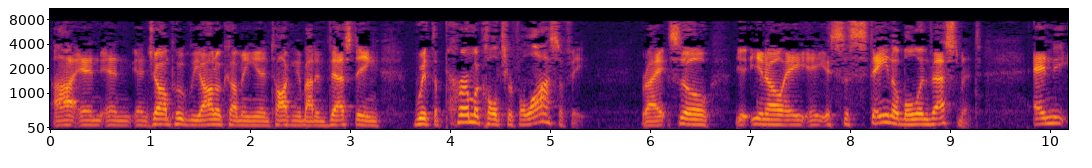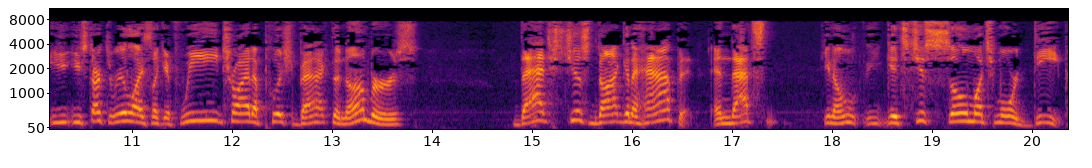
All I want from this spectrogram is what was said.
Uh, and, and, and John Pugliano coming in talking about investing with the permaculture philosophy, right? So, you know, a, a sustainable investment. And you, you start to realize, like, if we try to push back the numbers, that's just not going to happen. And that's you know, it's just so much more deep.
